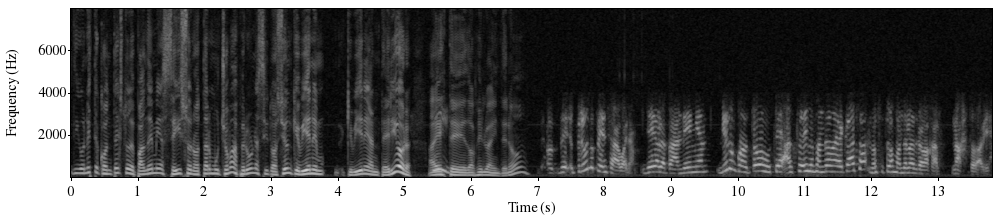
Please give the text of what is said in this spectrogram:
Digo, en este contexto de pandemia se hizo notar mucho más, pero una situación que viene, que viene anterior a Sí. este 2020, ¿no? De- Pero uno pensaba, bueno, llega la pandemia, ¿vieron cuando todos ustedes, a ustedes los mandaron a la casa? Nosotros los mandaron a trabajar, más todavía.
